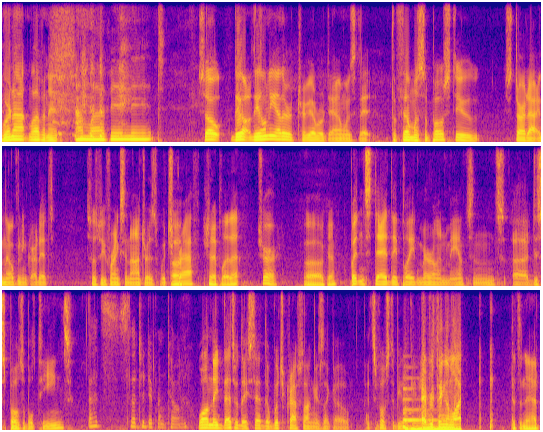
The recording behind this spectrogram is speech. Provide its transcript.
We're not loving it. I'm loving it. So the the only other trivia I wrote down was that the film was supposed to start out in the opening credits. Supposed to be Frank Sinatra's Witchcraft. Should I play that? Sure. Uh, okay. But instead, they played Marilyn Manson's uh, "Disposable Teens." That's such a different tone. Well, and they, that's what they said. The witchcraft song is like a. It's supposed to be like an. Everything in life. That's an ad.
